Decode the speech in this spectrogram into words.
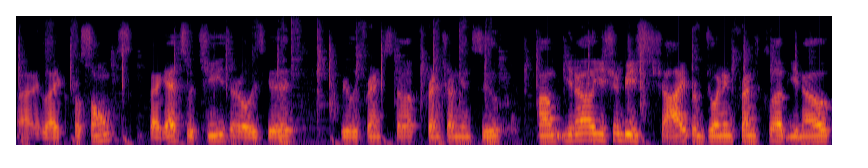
I like croissants. Baguettes with cheese are always good. Really French stuff. French onion soup. Um, you know, you shouldn't be shy from joining French Club. You know,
